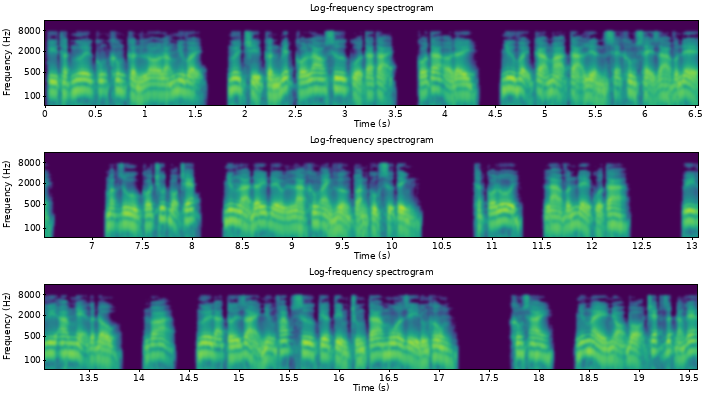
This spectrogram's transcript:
kỳ thật ngươi cũng không cần lo lắng như vậy, ngươi chỉ cần biết có lao sư của ta tại, có ta ở đây, như vậy cả mạ tạ liền sẽ không xảy ra vấn đề. Mặc dù có chút bọ chết, nhưng là đây đều là không ảnh hưởng toàn cục sự tình. Thật có lỗi, là vấn đề của ta. William nhẹ gật đầu, "Loa, ngươi đã tới giải những pháp sư kia tìm chúng ta mua gì đúng không?" "Không sai, những này nhỏ bọ chết rất đáng ghét,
